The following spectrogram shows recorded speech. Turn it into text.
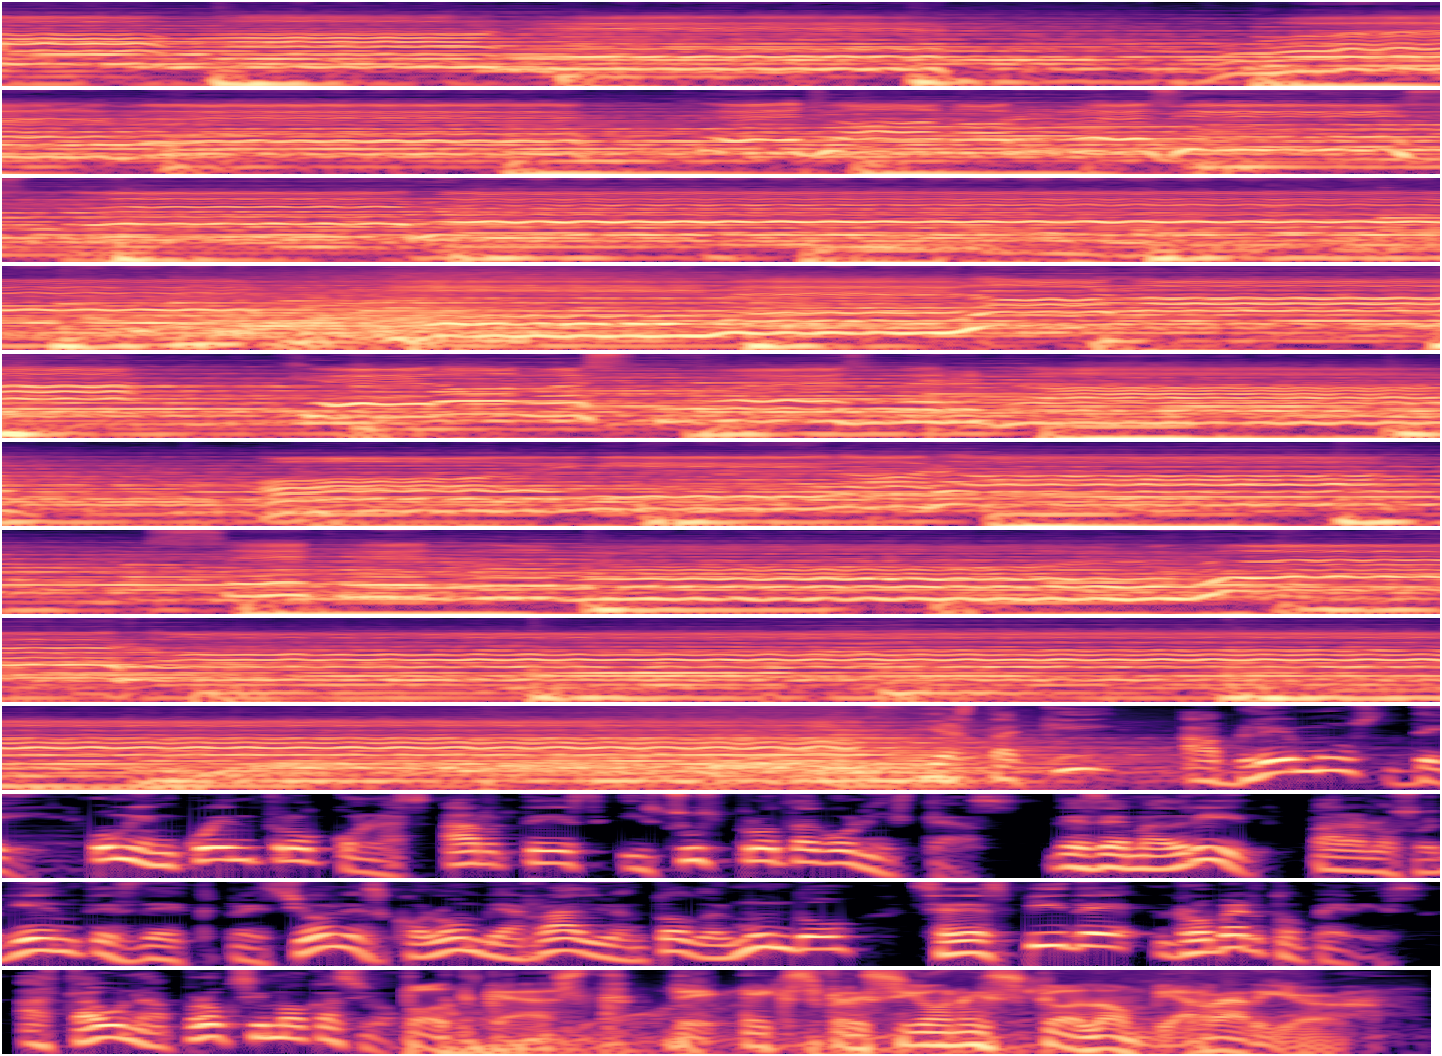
Y hasta aquí hablemos de un encuentro con las artes y sus protagonistas. Desde Madrid, para los oyentes de Expresiones Colombia Radio en todo el mundo, se despide Roberto Pérez. Hasta una próxima ocasión. Podcast de Expresiones Colombia Radio.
